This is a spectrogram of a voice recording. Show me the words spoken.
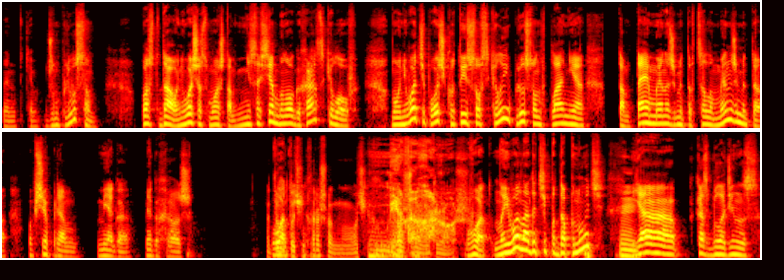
наверное, таким джун плюсом, Просто, да, у него сейчас, может, там не совсем много хард-скиллов, но у него, типа, очень крутые софт-скиллы, плюс он в плане, там, тайм-менеджмента, в целом менеджмента вообще прям мега, мега хорош. Это Вот. вот, очень хорошо, ну, очень хорошо. мотивирует. Вот. Но его надо, типа, допнуть. М. Я как раз был один из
